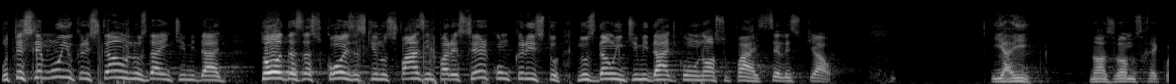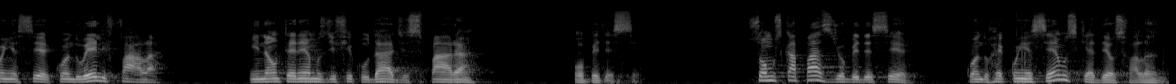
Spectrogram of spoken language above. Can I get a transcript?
O testemunho cristão nos dá intimidade. Todas as coisas que nos fazem parecer com Cristo nos dão intimidade com o nosso Pai celestial. E aí, nós vamos reconhecer quando Ele fala e não teremos dificuldades para obedecer. Somos capazes de obedecer quando reconhecemos que é Deus falando.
